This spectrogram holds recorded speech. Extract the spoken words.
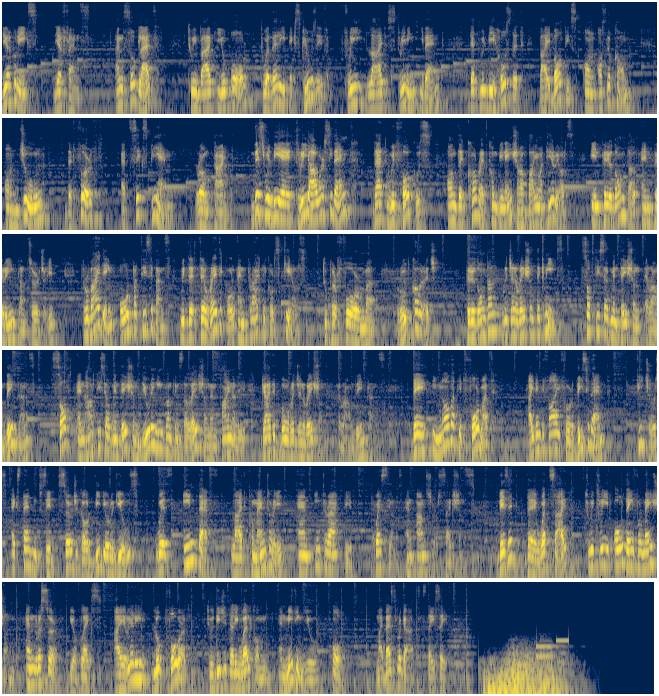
Dear colleagues, dear friends, I'm so glad to invite you all to a very exclusive free live streaming event that will be hosted by Botis on Osteocom on June the 4th at 6 p.m. Rome time. This will be a three hours event that will focus on the correct combination of biomaterials in periodontal and peri-implant surgery, providing all participants with the theoretical and practical skills to perform uh, root coverage, periodontal regeneration techniques, soft tissue augmentation around the implants, soft and hard tissue augmentation during implant installation, and finally, guided bone regeneration around the implants. The innovative format identified for this event features extensive surgical video reviews with in depth live commentary and interactive questions and answer sections. Visit the website to retrieve all the information and reserve your place. I really look forward to digitally welcome and meeting you all. My best regards, stay safe.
